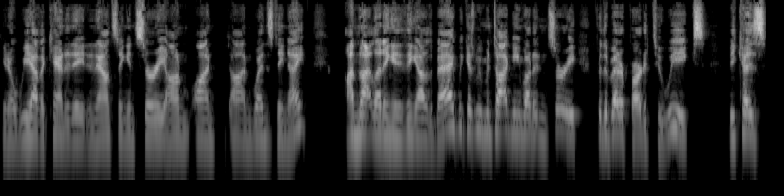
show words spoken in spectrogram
You know, we have a candidate announcing in Surrey on on on Wednesday night. I'm not letting anything out of the bag because we've been talking about it in Surrey for the better part of two weeks because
